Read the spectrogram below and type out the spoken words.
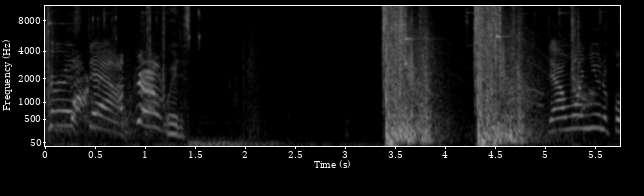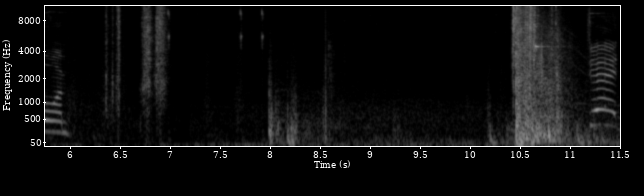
Tourist down. Down! Wait a s- Down one uniform. Dead.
